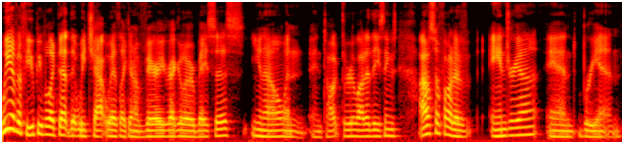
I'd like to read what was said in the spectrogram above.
we have a few people like that that we chat with like on a very regular basis, you know, and and talk through a lot of these things. I also thought of Andrea and Brienne.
